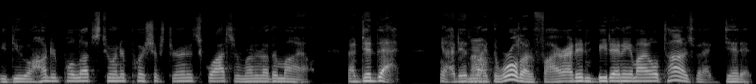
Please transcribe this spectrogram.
you do 100 pull-ups, 200 push-ups, 300 squats, and run another mile. And I did that. I didn't Wow. light the world on fire. I didn't beat any of my old times, but I did it.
